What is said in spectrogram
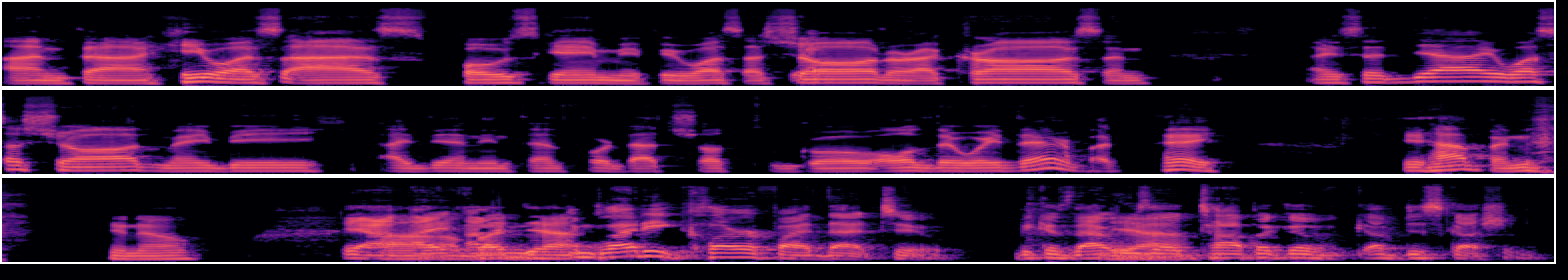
And uh, he was asked post game if it was a shot or a cross, and I said, yeah, it was a shot. Maybe I didn't intend for that shot to go all the way there, but hey, it happened, you know. Yeah, uh, I, am yeah. glad he clarified that too because that was yeah. a topic of, of discussion.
